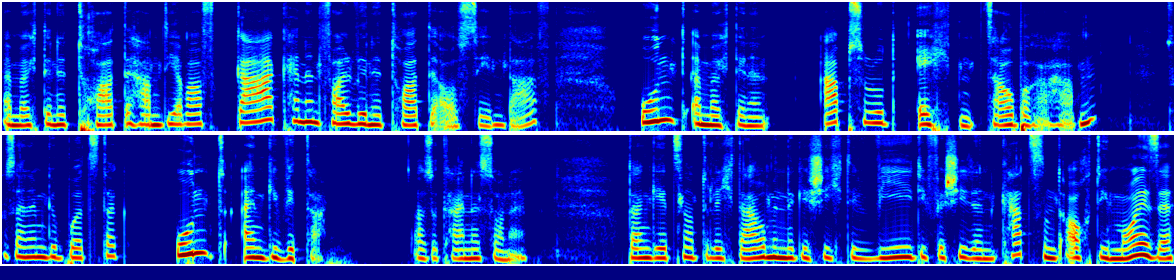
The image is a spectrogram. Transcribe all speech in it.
er möchte eine Torte haben, die aber auf gar keinen Fall wie eine Torte aussehen darf. Und er möchte einen absolut echten Zauberer haben zu seinem Geburtstag und ein Gewitter, also keine Sonne. Dann geht es natürlich darum in der Geschichte, wie die verschiedenen Katzen und auch die Mäuse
